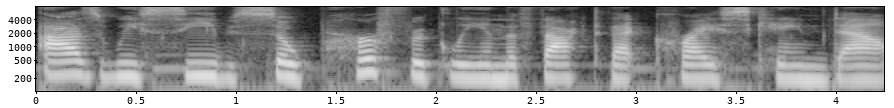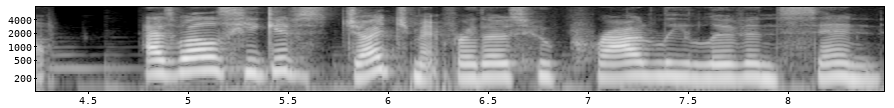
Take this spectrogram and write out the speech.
as we see so perfectly in the fact that Christ came down, as well as he gives judgment for those who proudly live in sin.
